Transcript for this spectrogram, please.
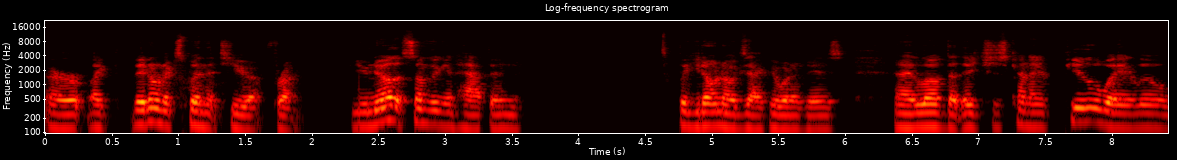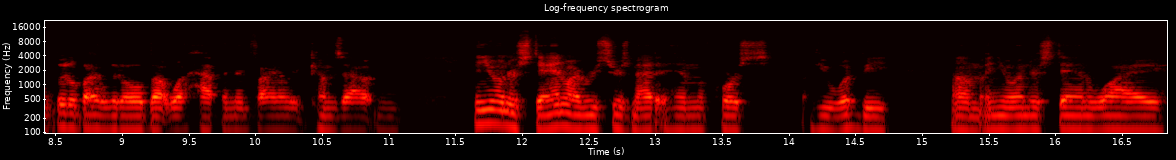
Or like they don't explain that to you up front you know that something had happened but you don't know exactly what it is. And i love that they just kind of peel away little little by little about what happened and finally it comes out and and you understand why rooster's mad at him. Of course he would be. Um, and you understand why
